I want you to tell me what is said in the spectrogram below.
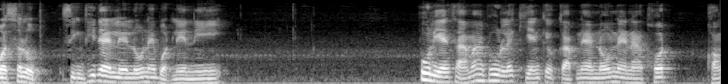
บทสรุปสิ่งที่ได้เรียนรู้ในบทเรียนนี้ ผู้เรียนสามารถพูดและเขียนเกี่ยวกับแนวโน้มในอนาคตของ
